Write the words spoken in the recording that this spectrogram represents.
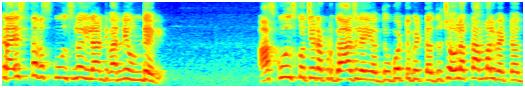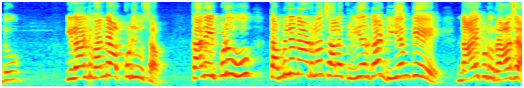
క్రైస్తవ స్కూల్స్లో ఇలాంటివన్నీ ఉండేవి. ఆ స్కూల్స్కి వచ్చేటప్పుడు గాజులు వేయొద్దు బొట్టు పెట్టొద్దు చెవులకు కమ్మలు పెట్టొద్దు. ఇలాంటివన్నీ అప్పుడు చూసాం. కానీ ఇప్పుడు తమిళనాడులో చాలా క్లియర్గా డిఎంకే నాయకుడు రాజా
